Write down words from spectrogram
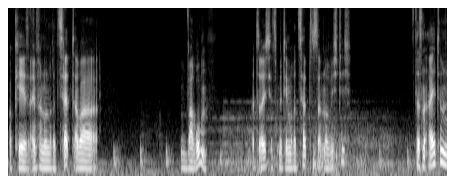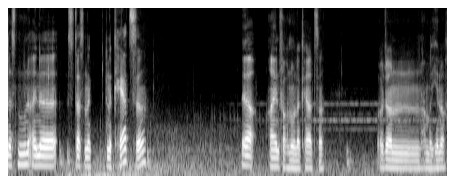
Okay, ist einfach nur ein Rezept, aber warum? Was soll ich jetzt mit dem Rezept? Ist das noch wichtig? Ist das ein Item? Das nun eine. Ist das eine, eine Kerze? Ja, einfach nur eine Kerze. Und dann haben wir hier noch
